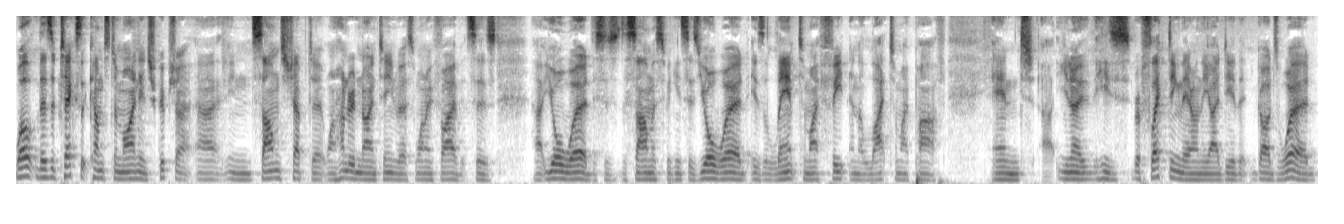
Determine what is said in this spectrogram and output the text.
Well, there's a text that comes to mind in Scripture. Uh, in Psalms chapter 119, verse 105, it says, uh, Your word, this is the psalmist speaking, says, Your word is a lamp to my feet and a light to my path. And, uh, you know, he's reflecting there on the idea that God's word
